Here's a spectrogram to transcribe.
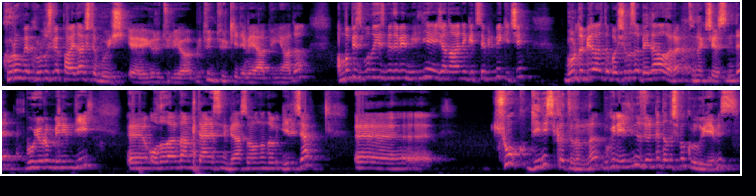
kurum ve kuruluş ve paydaş da bu iş e, yürütülüyor. Bütün Türkiye'de veya dünyada. Ama biz bunu İzmir'de bir milli heyecan haline getirebilmek için burada biraz da başımıza bela alarak tırnak içerisinde, bu yorum benim değil, e, odalardan bir tanesini biraz sonra ona da geleceğim. E, çok geniş katılımlı, bugün 50'nin üzerinde danışma kurulu üyemiz.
